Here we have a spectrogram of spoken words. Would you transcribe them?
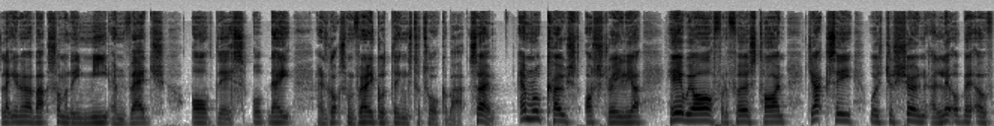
let you know about some of the meat and veg of this update, and it's got some very good things to talk about. So, Emerald Coast, Australia. Here we are for the first time. Jaxie was just shown a little bit of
